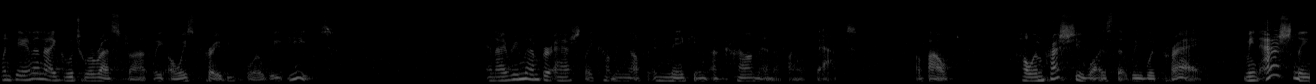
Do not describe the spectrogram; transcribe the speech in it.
when Dan and I go to a restaurant, we always pray before we eat. And I remember Ashley coming up and making a comment about that, about how impressed she was that we would pray. I mean, Ashley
